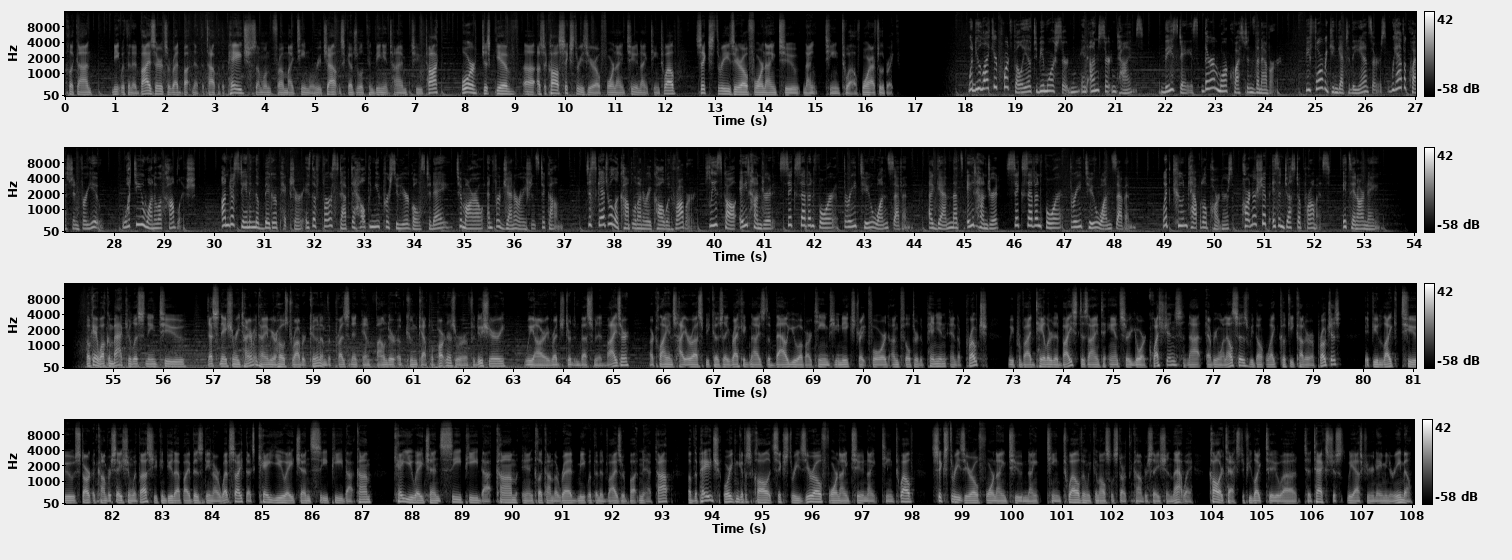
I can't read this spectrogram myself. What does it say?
Click on Meet with an Advisor. It's a red button at the top of the page. Someone from my team will reach out and schedule a convenient time to talk or just give uh, us a call 630 492 1912. 630 492 1912. More after the break. Would you like your portfolio to be more certain in uncertain times? These days, there are more questions than ever. Before we can get to the answers, we have a question for you. What do you want to accomplish? Understanding the bigger picture is the first step to helping you pursue your goals today, tomorrow, and for generations to come. To schedule a complimentary call with Robert, please call 800 674 3217. Again, that's 800 674 3217. With Kuhn Capital Partners, partnership isn't just a promise, it's in our name. Okay, welcome back. You're listening to Destination Retirement. I am your host, Robert Kuhn. I'm the president and founder of Kuhn Capital Partners. We're a fiduciary, we are a registered investment advisor. Our clients hire us because they recognize the value of our team's unique, straightforward, unfiltered opinion and approach. We provide tailored advice designed to answer your questions, not everyone else's. We don't like cookie cutter approaches. If you'd like to start a conversation with us, you can do that by visiting our website. That's kuhncp.com, kuhncp.com, and click on the red Meet with an Advisor button at top of the page, or you can give us a call at 630 492 1912. 630 492 1912. And we can also start the conversation that way. Call or text. If you'd like to, uh, to text, just we ask for your name and your email.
